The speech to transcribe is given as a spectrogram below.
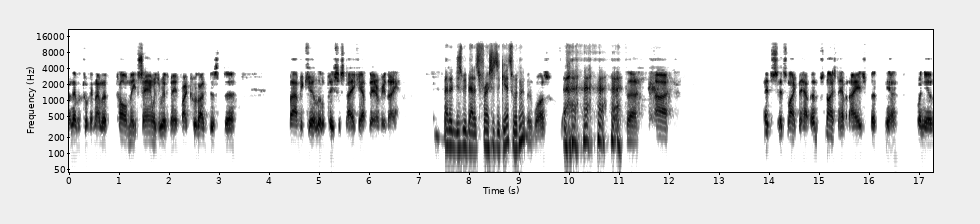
I never took another cold meat sandwich with me. If I could, I'd just uh, barbecue a little piece of steak out there every day. That'd just be about as fresh as it gets, wouldn't it? It was. but, uh, uh, it's it's like to have it's nice to have it aged, but you know when you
